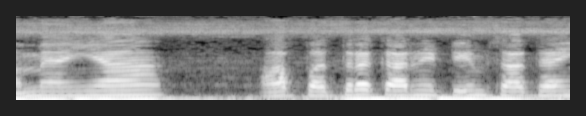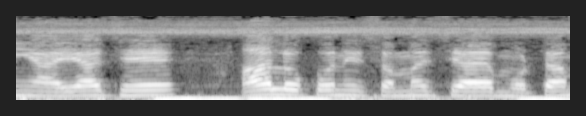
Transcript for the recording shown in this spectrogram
અમે અહીંયા આ પત્રકારની ટીમ સાથે અહીંયા આવ્યા છે. આ લોકોની સમસ્યા મોટા મોટા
